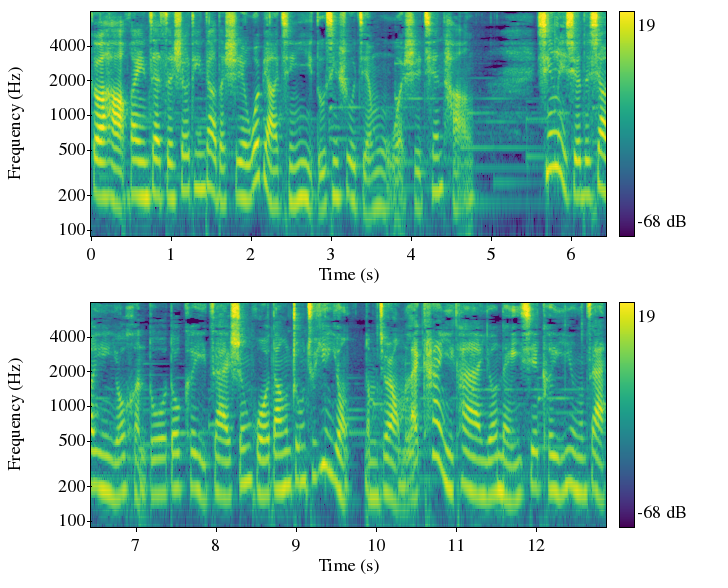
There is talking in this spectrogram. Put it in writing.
各位好，欢迎再次收听到的是微表情与读心术节目，我是千堂。心理学的效应有很多，都可以在生活当中去应用。那么就让我们来看一看，有哪一些可以应用在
